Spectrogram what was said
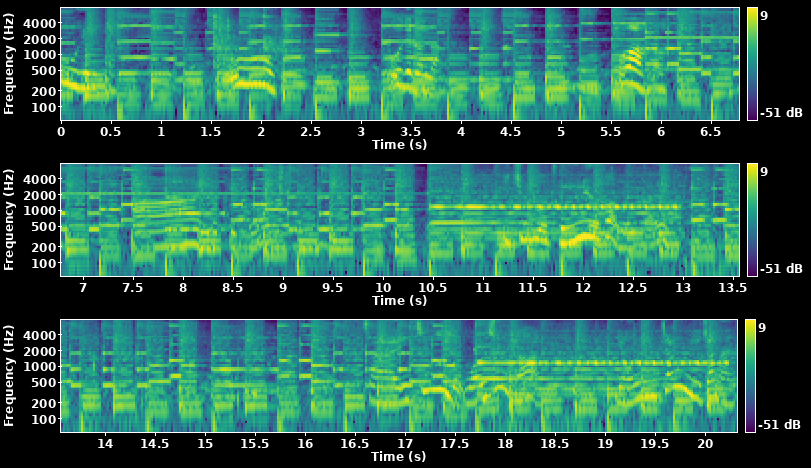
오 여기 있다. 오 오 내려온다. 우와. 아 이렇게 있구나. 이 친구의 종류가 뭘까요? 이 원숭이가 영장류잖아요.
